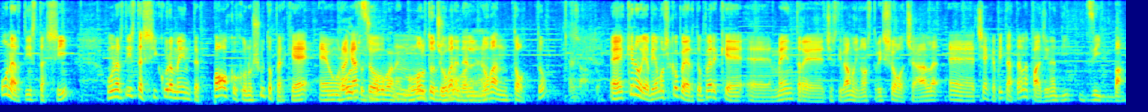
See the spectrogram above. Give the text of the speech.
un artista sì, un artista sicuramente poco conosciuto perché è un Molto ragazzo giovane, mm, molto giovane, giovane, del eh. 98. Esatto. Eh, che noi abbiamo scoperto perché eh, mentre gestivamo i nostri social eh, ci è capitata la pagina di Zibba.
